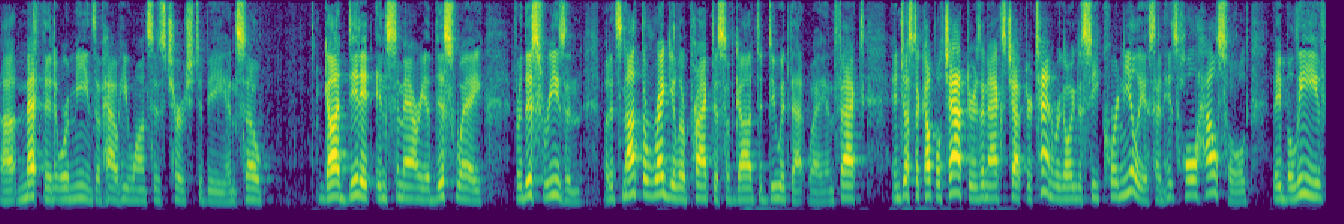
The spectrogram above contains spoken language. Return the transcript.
uh, method or means of how He wants His church to be. And so God did it in Samaria this way for this reason, but it's not the regular practice of God to do it that way. In fact, in just a couple chapters, in Acts chapter 10, we're going to see Cornelius and his whole household. They believe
